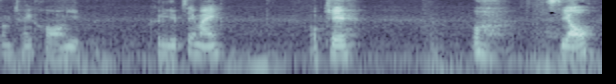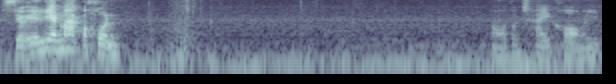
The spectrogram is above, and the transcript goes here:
ต้องใช้ของอีก ขึ้นลิฟต์ใช่ไหม โอเค โอ้เสียว เสียวเอเลี่ยนมากกว่าคน อ๋อ ต้องใช้ของอีก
